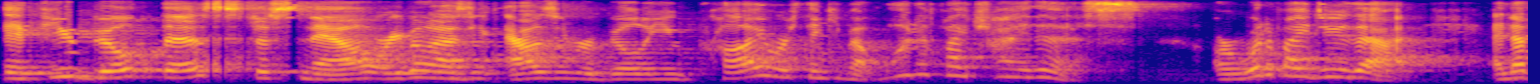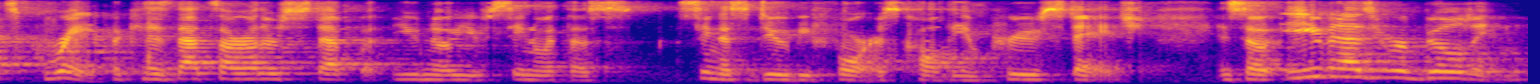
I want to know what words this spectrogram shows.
if you built this just now, or even as you as you were building, you probably were thinking about what if I try this? Or what if I do that? And that's great because that's our other step that you know you've seen with us seen us do before. is called the improve stage. And so even as you were building,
